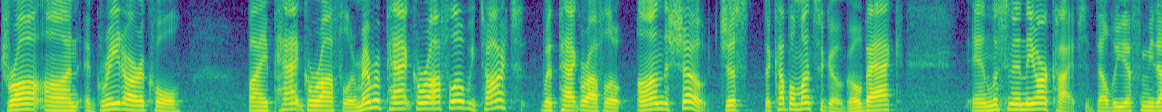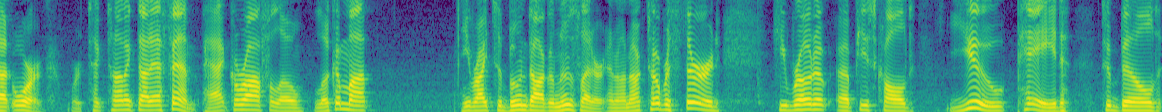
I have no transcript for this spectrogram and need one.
draw on a great article by Pat Garofalo. Remember Pat Garofalo? We talked with Pat Garofalo on the show just a couple months ago. Go back and listen in the archives at WFMU.org or techtonic.fm. Pat Garofalo, look him up. He writes a boondoggle newsletter, and on October 3rd, he wrote a, a piece called You Paid to Build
